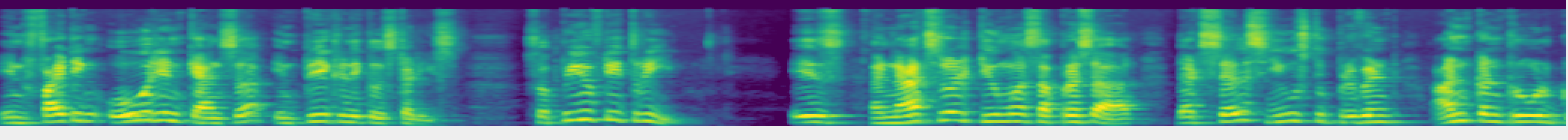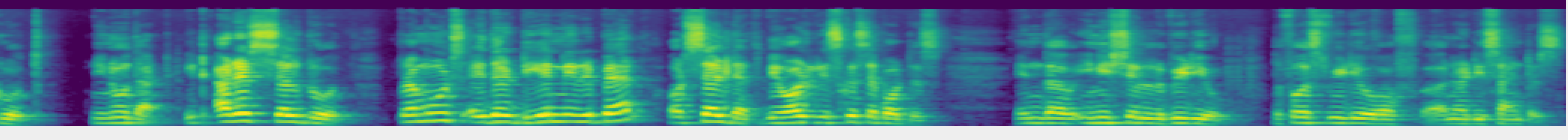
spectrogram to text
in fighting ovarian cancer in preclinical studies. So P53 is a natural tumor suppressor that cells use to prevent uncontrolled growth. You know that. It arrests cell growth, promotes either DNA repair or cell death. We have already discussed about this in the initial video, the first video of uh, Nerdy Scientist.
